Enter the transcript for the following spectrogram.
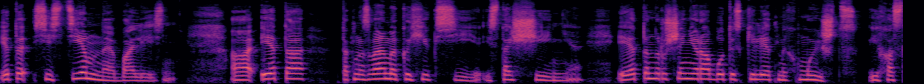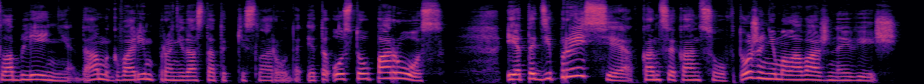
Это системная болезнь. А, это так называемая кахексия, истощение. И это нарушение работы скелетных мышц, их ослабление. Да? Мы говорим про недостаток кислорода. Это остеопороз. И это депрессия, в конце концов, тоже немаловажная вещь.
